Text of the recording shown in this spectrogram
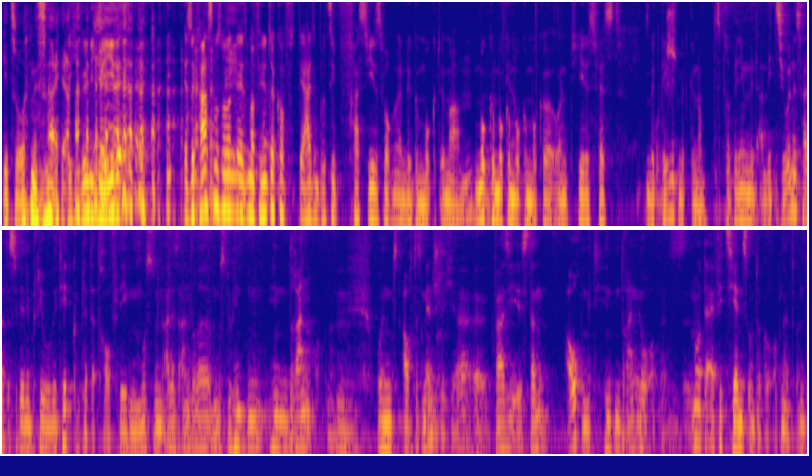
gehe zu Messiah. Ich will nicht mehr jede. Also Carsten muss man jetzt mal für den Hinterkopf, der hat im Prinzip fast jedes Wochenende gemuckt, immer. Mucke, Mucke, Mucke, Mucke und jedes Fest mit- mitgenommen. Das Problem mit Ambition ist halt, dass du dir eine Priorität komplett da drauflegen musst und alles andere musst du hinten, hinten dran ordnen. Und auch das Menschliche äh, quasi ist dann auch mit hinten dran geordnet. Es ist immer der Effizienz untergeordnet. Und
